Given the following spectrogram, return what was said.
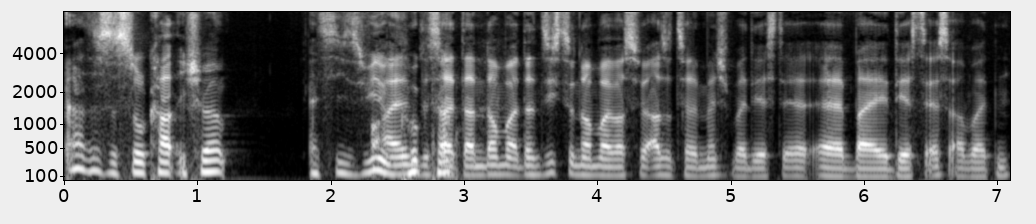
Ah, das ist so krass. Ich schwör, als ich dieses Vor Video allem geguckt das halt dann nochmal, dann siehst du nochmal, was für asoziale Menschen bei, DSD, äh, bei DSDS arbeiten.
